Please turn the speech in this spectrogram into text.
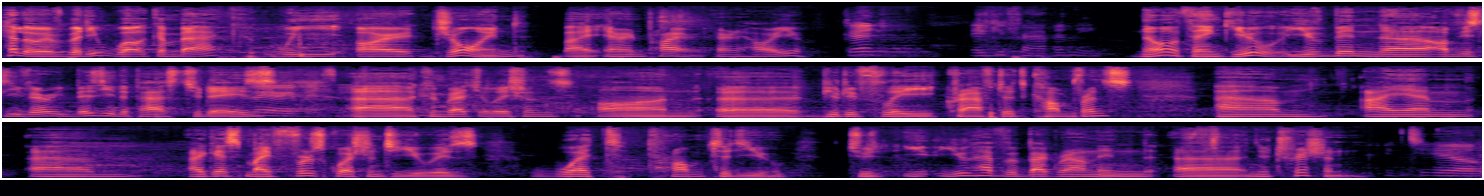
Hello, everybody. Welcome back. We are joined by Erin Pryor. Erin, how are you? Good. Thank you for having me. No, thank you. You've been uh, obviously very busy the past two days. Very busy. Uh, congratulations on a beautifully crafted conference. Um, I am. Um, I guess my first question to you is, what prompted you to? You, you have a background in uh, nutrition, do.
